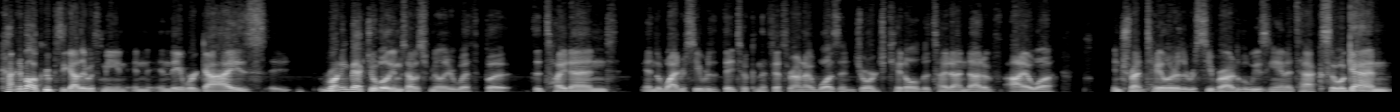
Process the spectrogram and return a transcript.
kind of all grouped together with me, and, and, and they were guys. Eh, running back Joe Williams, I was familiar with, but the tight end and the wide receiver that they took in the fifth round, I wasn't. George Kittle, the tight end out of Iowa, and Trent Taylor, the receiver out of Louisiana Tech. So again,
